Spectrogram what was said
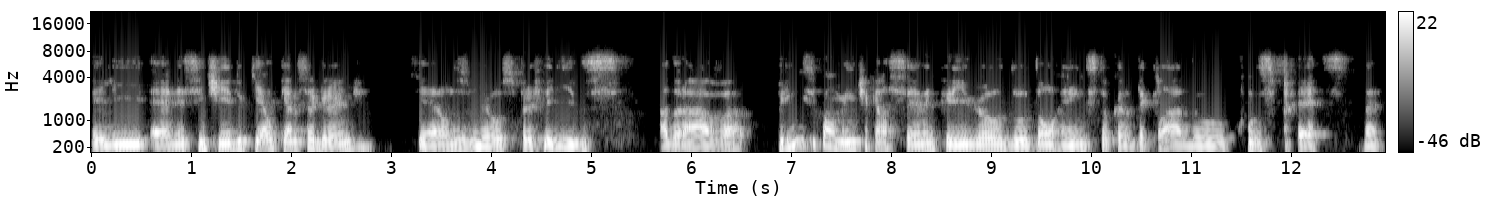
ele é nesse sentido que é o Quero Ser Grande, que era um dos meus preferidos, adorava, principalmente aquela cena incrível do Tom Hanks tocando teclado com os pés, né?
